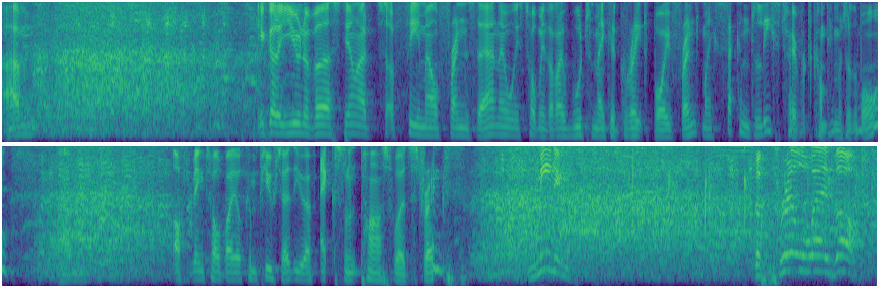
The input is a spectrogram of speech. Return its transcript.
Um, you go to university, and I had sort of female friends there, and they always told me that I would make a great boyfriend. My second least favourite compliment of them all. Um, after being told by your computer that you have excellent password strength. It's meaningless. The thrill wears off.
